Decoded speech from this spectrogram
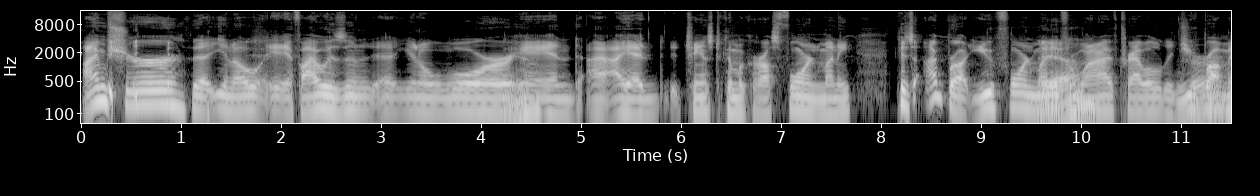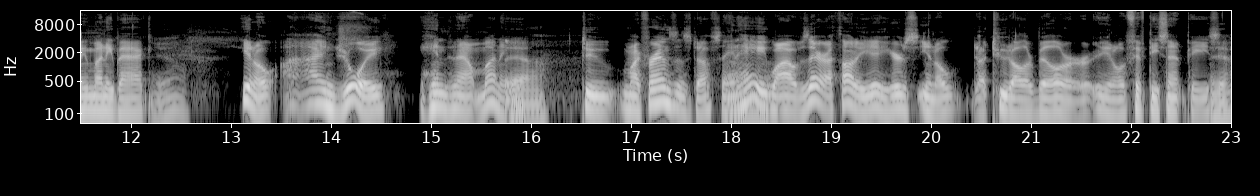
I'm sure that you know if I was in uh, you know war and I, I had a chance to come across foreign money, because I've brought you foreign money Yeah. from where I've traveled, and you've brought me money back. yeah. You know, I enjoy handing out money Yeah. to my friends and stuff, saying, "Hey, Uh-huh. while I was there, I thought of you. Here's you know a two dollar bill or you know a fifty cent piece." Yeah.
